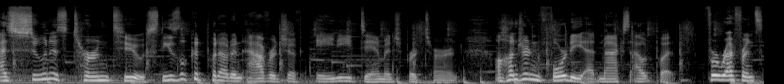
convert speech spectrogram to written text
as soon as turn 2, Sneasel could put out an average of 80 damage per turn, 140 at max output. For reference,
